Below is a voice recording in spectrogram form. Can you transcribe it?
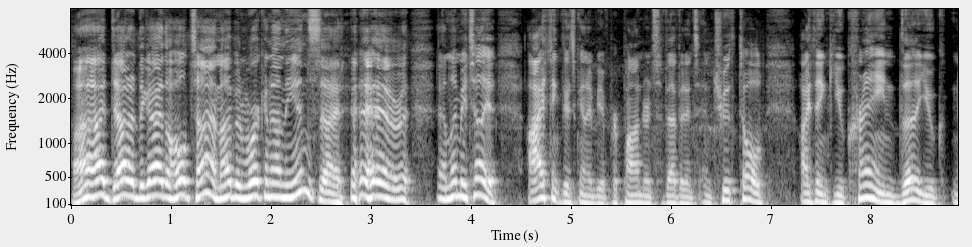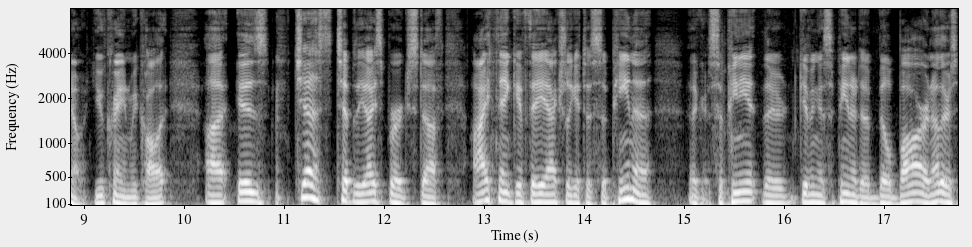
I doubted the guy the whole time. I've been working on the inside. and let me tell you, I think there's going to be a preponderance of evidence. And truth told, I think Ukraine, the U- no Ukraine we call it, uh, is just tip of the iceberg stuff. I think if they actually get to subpoena, like subpoena, they're giving a subpoena to Bill Barr and others.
